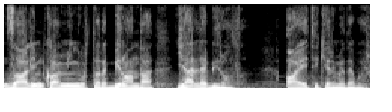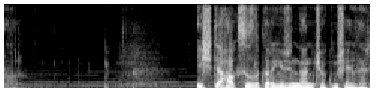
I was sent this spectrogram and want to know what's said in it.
Zalim kavmin yurtları bir anda yerle bir oldu. Ayet-i kerimede buyrulur. İşte haksızlıkları yüzünden çökmüş evleri.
